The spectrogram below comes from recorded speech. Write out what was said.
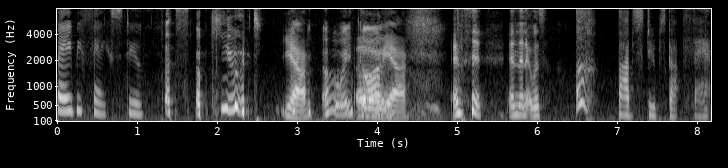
baby face too. That's so cute. yeah. Oh my god. Oh yeah, and then, and then it was Ugh, Bob Stoops got fat.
